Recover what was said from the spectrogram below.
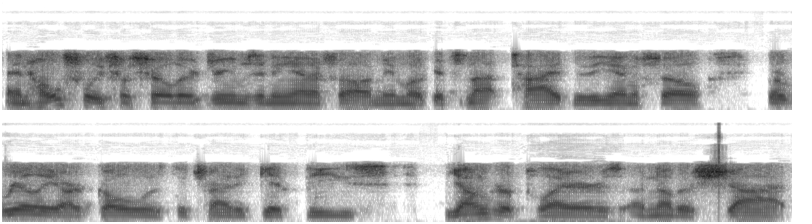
and hopefully fulfill their dreams in the NFL. I mean, look, it's not tied to the NFL, but really our goal is to try to get these younger players another shot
